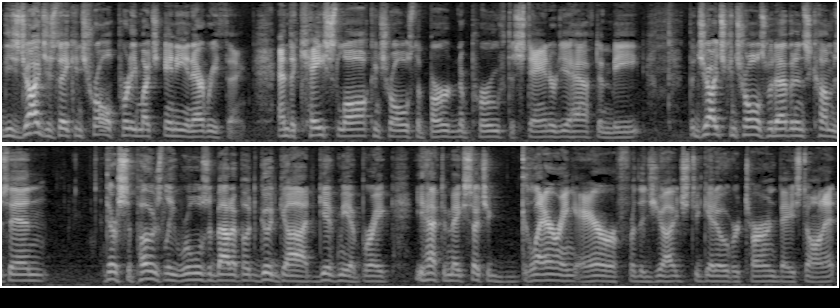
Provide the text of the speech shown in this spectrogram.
These judges, they control pretty much any and everything. And the case law controls the burden of proof, the standard you have to meet. The judge controls what evidence comes in there's supposedly rules about it, but good God, give me a break. You have to make such a glaring error for the judge to get overturned based on it.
